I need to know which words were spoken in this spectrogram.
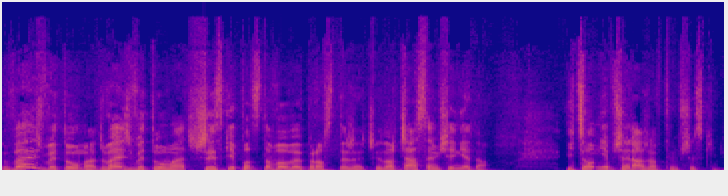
Weź wytłumacz, weź wytłumacz wszystkie podstawowe, proste rzeczy. No czasem się nie da. I co mnie przeraża w tym wszystkim?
